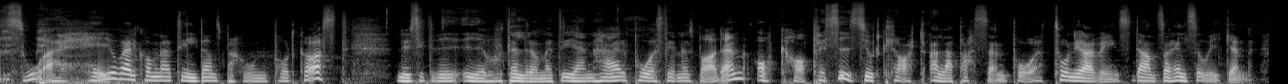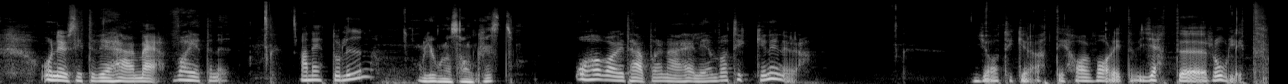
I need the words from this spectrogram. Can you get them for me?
Så, hej och välkomna till Danspassion podcast. Nu sitter vi i hotellrummet igen här på Stenungsbaden och har precis gjort klart alla passen på Tony Irvings dans och hälsoweekend. Och nu sitter vi här med, vad heter ni? Anette Olin. Och Jonas Almqvist. Och har varit här på den här helgen. Vad tycker ni nu då? Jag tycker att det har varit jätteroligt.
